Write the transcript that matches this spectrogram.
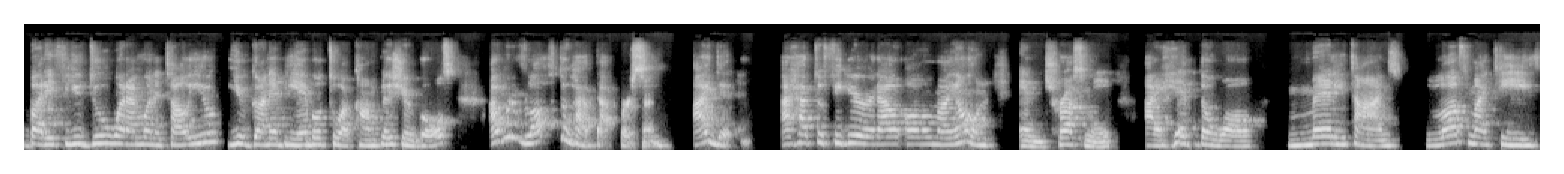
but if you do what I'm going to tell you, you're going to be able to accomplish your goals. I would have loved to have that person. I didn't. I had to figure it out all on my own. And trust me, I hit the wall many times, lost my teeth,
